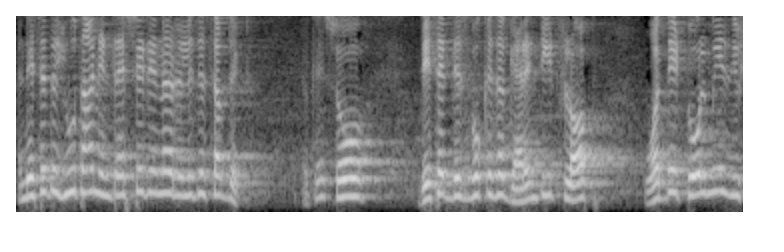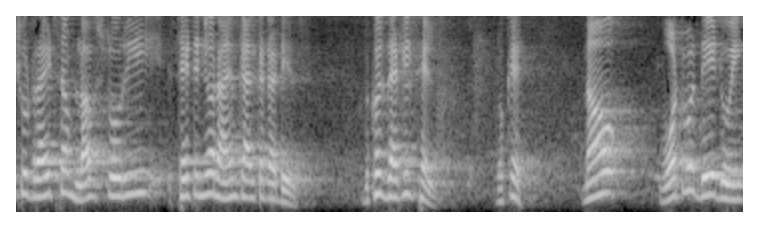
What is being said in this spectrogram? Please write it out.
and they said the youth aren't interested in a religious subject. Okay, so they said this book is a guaranteed flop. What they told me is you should write some love story set in your IIM Calcutta days because that will sell. Okay, now what were they doing?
